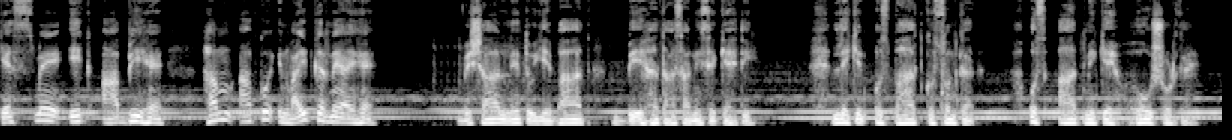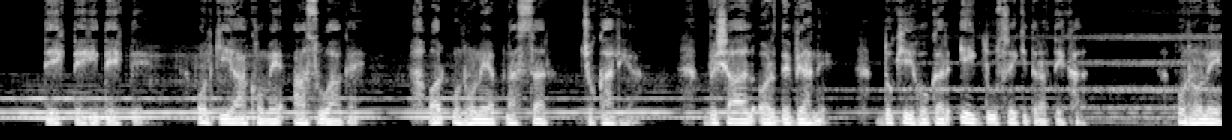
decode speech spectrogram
गेस्ट में एक आप भी हैं। हम आपको इनवाइट करने आए हैं। विशाल ने तो ये बात बेहद आसानी से कह दी। लेकिन उस बात को सुनकर उस आदमी के होश उड़ गए। देखते ही देखते उनकी आँखों में आँसू आ गए और उन्होंने अपना सर झुका लिया। विशाल और दिव्या ने दुखी होकर एक दूसरे की तरफ़ देखा। उन्होंने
